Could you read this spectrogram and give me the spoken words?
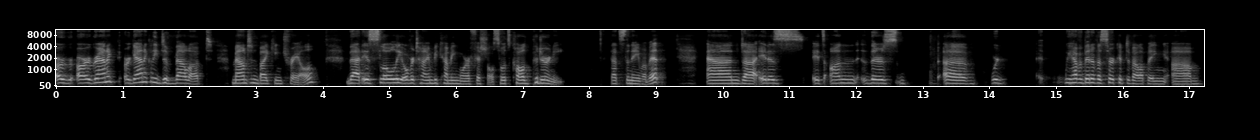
or, organic organically developed mountain biking trail that is slowly over time becoming more official. So it's called Pidherny. That's the name of it. And uh, it is it's on there's uh, we're we have a bit of a circuit developing um,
